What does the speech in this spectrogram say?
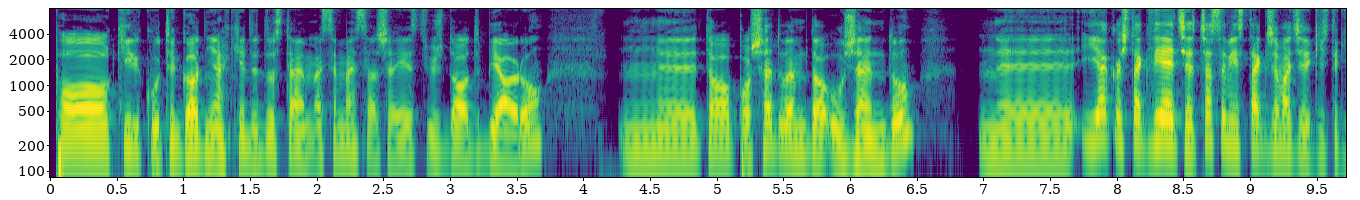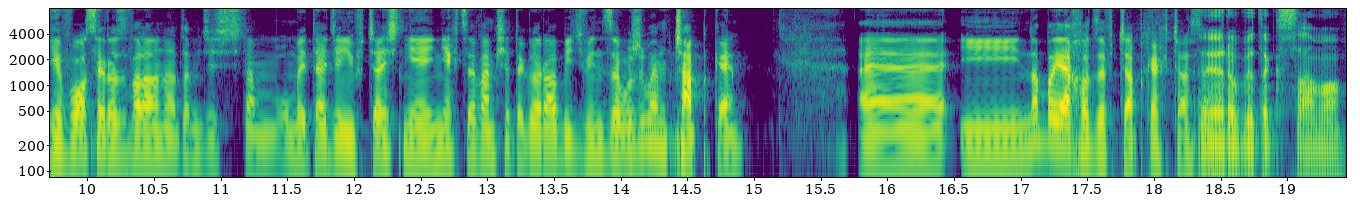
po kilku tygodniach, kiedy dostałem SMS-a, że jest już do odbioru, to poszedłem do urzędu yy, i jakoś tak wiecie, czasem jest tak, że macie jakieś takie włosy rozwalone, tam gdzieś tam umyte dzień wcześniej, nie chce wam się tego robić, więc założyłem czapkę. E, I no bo ja chodzę w czapkach Ja czasem. robię tak samo.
